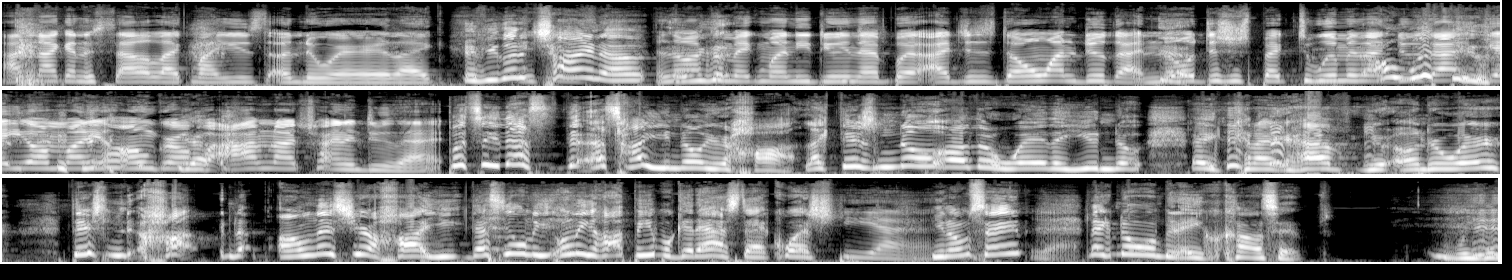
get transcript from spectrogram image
I'm not gonna sell like my used underwear. Like, If you go to China, I know I can make money doing that, but I just don't want to do that. No Yeah. disrespect to women that I'm do that. you. Get your money home, girl. Yeah. But I'm not trying to do that. But see, that's that's how you know you're hot. Like, there's no other way that you know. Hey, can I have your underwear? There's hot unless you're hot. You, that's the only only hot people get asked that question. Yeah. you know what I'm saying? Yeah. Like, no one be like, "Hey, concept. When you,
